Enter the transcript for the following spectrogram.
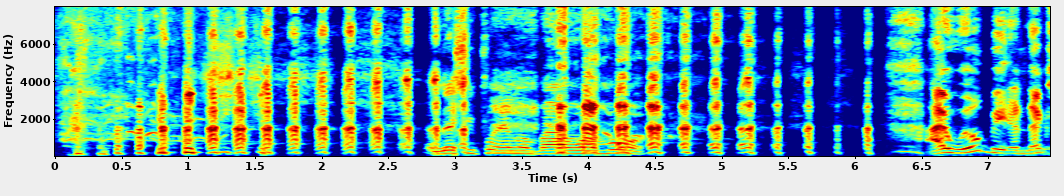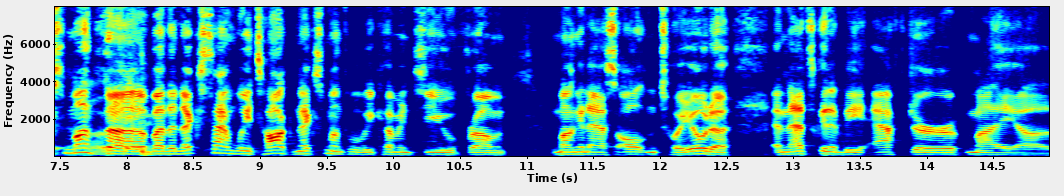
Unless you plan on buying one more. I will be uh, next month. Uh, by the next time we talk, next month we'll be coming to you from Mungenast Alton Toyota, and that's going to be after my uh,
